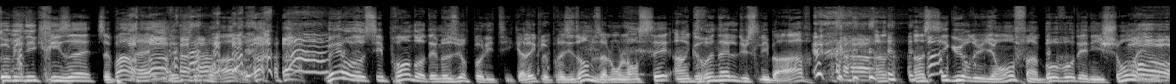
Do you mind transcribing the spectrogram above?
Dominique Rizet, c'est pareil, il est de chez moi. Mais on va aussi prendre des mesures politiques. Avec le président, nous allons lancer un Grenelle du slibard, un, un Ségur du Yonf, un Beauvau des nichons, et nous Oh.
